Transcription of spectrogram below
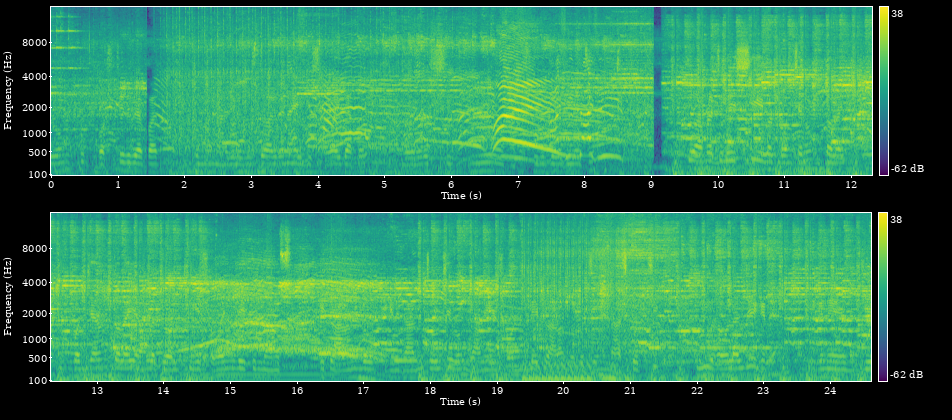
এবং খুব কষ্টের ব্যাপার। তোমরা না গেলে বুঝতে পারবে না, এই যে সবাই দেখো তো আমরা চলে এসেছি, এবার পঞ্চানন তলায় পঞ্চানন তলায় আমরা জল দিয়ে সবাই মিলে একটু নাচ, একটু আনন্দ, এখানে গান চলছে এবং গানের সবাই মিলে একটু আনন্দ করছি, নাচ করছি। খুবই ভালো লাগছে এখানে। এখানে যে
